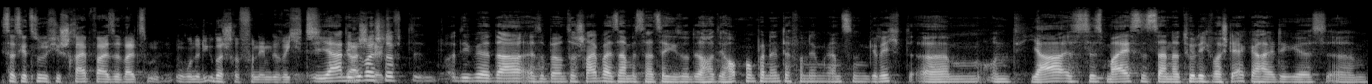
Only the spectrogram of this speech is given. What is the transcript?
ist das jetzt nur durch die Schreibweise, weil es im Grunde die Überschrift von dem Gericht Ja, die darstellt? Überschrift, die wir da, also bei unserer Schreibweise haben, ist tatsächlich so die, die Hauptkomponente von dem ganzen Gericht. Ähm, und ja, es ist meistens dann natürlich was Stärkehaltiges. Ähm,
